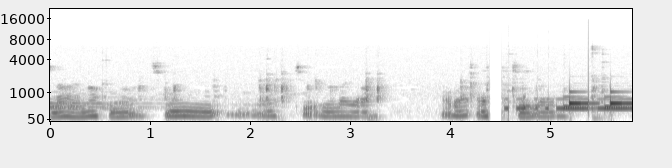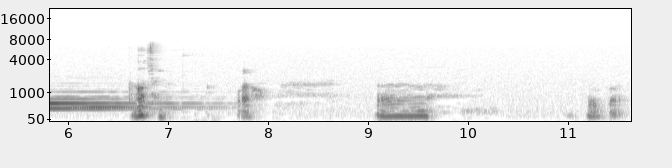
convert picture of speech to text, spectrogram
No, nothing much. Change FG layer. How about FG layer? Nothing. Wow. Uh, go back.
